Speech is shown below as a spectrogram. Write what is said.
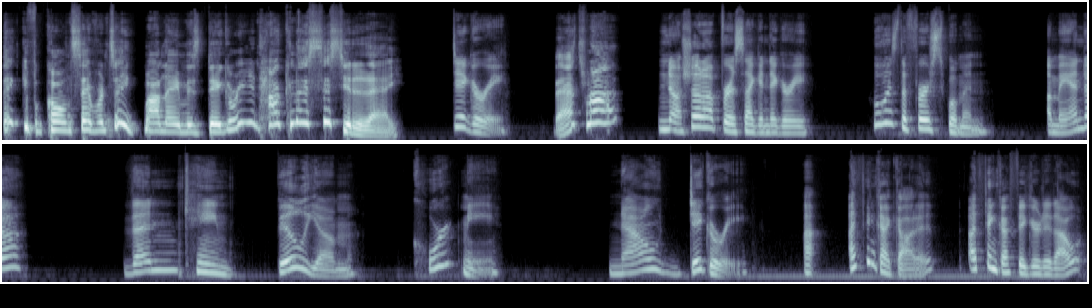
Thank you for calling Severance Inc. My name is Diggory, and how can I assist you today? Diggory. That's right. No, shut up for a second, Diggory. Who was the first woman? Amanda? Then came Billiam, Courtney. Now Diggory. I, I think I got it. I think I figured it out.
